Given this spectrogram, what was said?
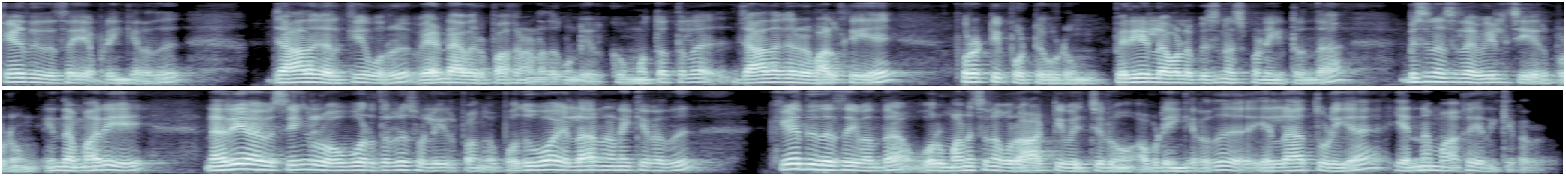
கேது திசை அப்படிங்கிறது ஜாதகருக்கே ஒரு வேண்டா வெறுப்பாக நடந்து கொண்டிருக்கும். மொத்தத்தில் ஜாதகர் வாழ்க்கையே புரட்டி போட்டு விடும். பெரிய லெவலில் பிஸ்னஸ் பண்ணிக்கிட்டு இருந்தால் பிஸ்னஸில் வீழ்ச்சி ஏற்படும். இந்த மாதிரி நிறையா விஷயங்கள் ஒவ்வொருத்தரும் சொல்லியிருப்பாங்க. பொதுவாக எல்லோரும் நினைக்கிறது கேது திசை வந்தால் ஒரு மனுஷனை ஒரு ஆட்டி வச்சிரும் அப்படிங்கிறது எல்லாத்துடைய எண்ணமாக இருக்கிறது.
